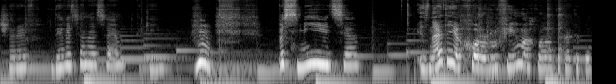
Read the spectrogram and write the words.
Шериф дивиться на це, такий посміється. І знаєте, як хорор у фільмах вона така, типу.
